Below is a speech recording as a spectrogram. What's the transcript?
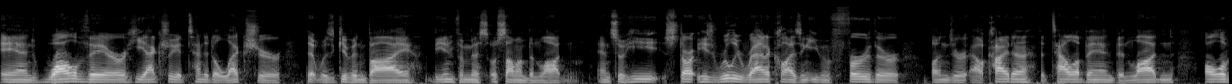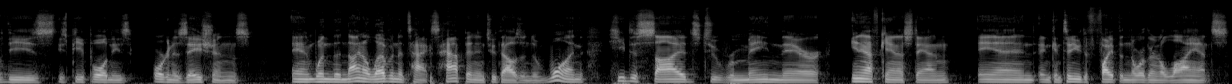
And while there, he actually attended a lecture that was given by the infamous Osama bin Laden. And so he start he's really radicalizing even further under Al Qaeda, the Taliban, bin Laden, all of these these people and these organizations. And when the 9/11 attacks happen in 2001, he decides to remain there in Afghanistan and and continue to fight the Northern Alliance,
